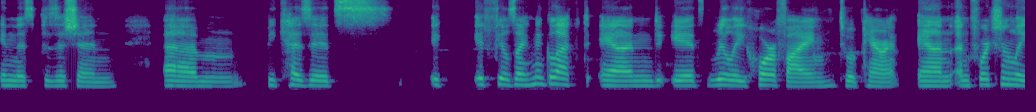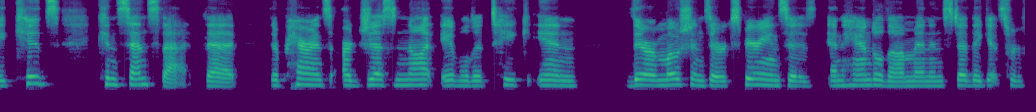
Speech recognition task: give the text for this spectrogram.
in this position um, because it's it it feels like neglect and it's really horrifying to a parent and unfortunately kids can sense that that their parents are just not able to take in their emotions, their experiences, and handle them. And instead, they get sort of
